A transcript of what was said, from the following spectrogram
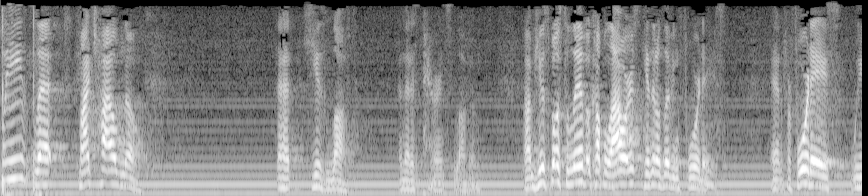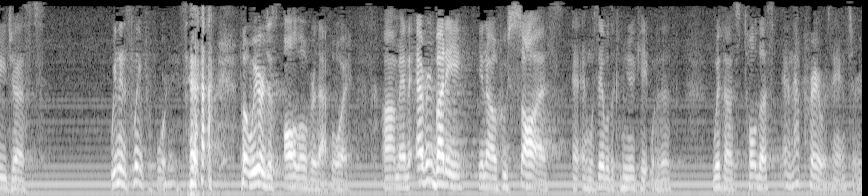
please let my child know that he is loved and that his parents love him. Um, he was supposed to live a couple hours. He ended up living four days. And for four days, we just, we didn't sleep for four days. but we were just all over that boy. Um, and everybody, you know, who saw us and, and was able to communicate with us, with us told us, and that prayer was answered.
